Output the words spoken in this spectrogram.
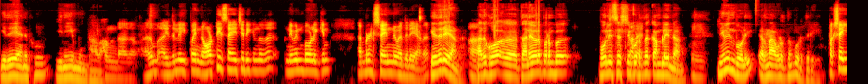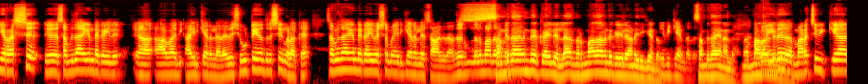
ഇതേ അനുഭവം ഇനിയും ഉണ്ടാവാം. ഉണ്ടാകാം. അതും ഇതിൽ ഇപ്പൊ നോട്ടീസ് അയച്ചിരിക്കുന്നത് നിവിൻ പോളിക്കും അബ്രിഡ് ഷൈനും എതിരെയാണ്. എതിരെയാണ് അത് തലയോലപ്പറമ്പ് പോലീസ് സ്റ്റേഷനിൽ. കൊടുത്ത കംപ്ലൈന്റ് ആണ്. നിവിൻ പോളി എറണാകുളത്തും കൊടുത്തിരിക്കും പക്ഷേ ഈ റഷ് സംവിധായകന്റെ കയ്യിൽ ആയിരിക്കാനല്ലേ അതായത് ഷൂട്ട് ചെയ്യുന്ന ദൃശ്യങ്ങളൊക്കെ സംവിധായകന്റെ കൈവശമായിരിക്കാനല്ലേ സാധ്യത? അത് നിർമ്മാതാവ് സംവിധായകന്റെ കയ്യിലല്ല നിർമ്മാതാവിന്റെ കയ്യിലാണ് ഇരിക്കേണ്ടത്. ഇരിക്കേണ്ടത്. സംവിധായകനല്ല നിർമ്മാതാവ് ഇത്. മറച്ചു വിൽക്കാൻ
